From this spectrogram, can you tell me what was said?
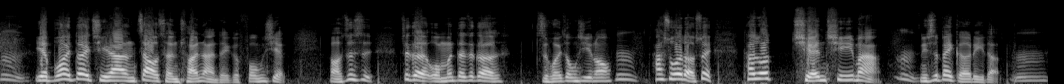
嗯。也不会对其他人造成传染的一个风险。哦，这是这个我们的这个指挥中心喽。嗯，他说的，所以他说前期嘛，嗯，你是被隔离的，嗯，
